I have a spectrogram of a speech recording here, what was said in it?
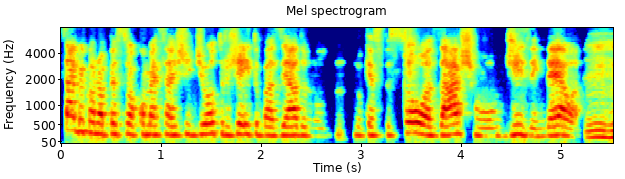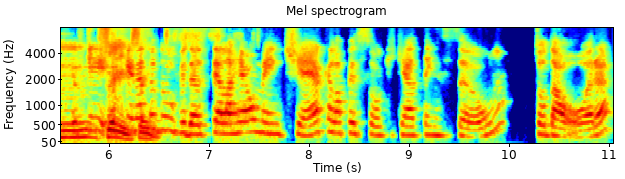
Sabe quando a pessoa começa a agir de outro jeito baseado no, no que as pessoas acham ou dizem dela? Uhum, eu fiquei, sim, eu fiquei nessa dúvida se ela realmente é aquela pessoa que quer atenção toda hora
